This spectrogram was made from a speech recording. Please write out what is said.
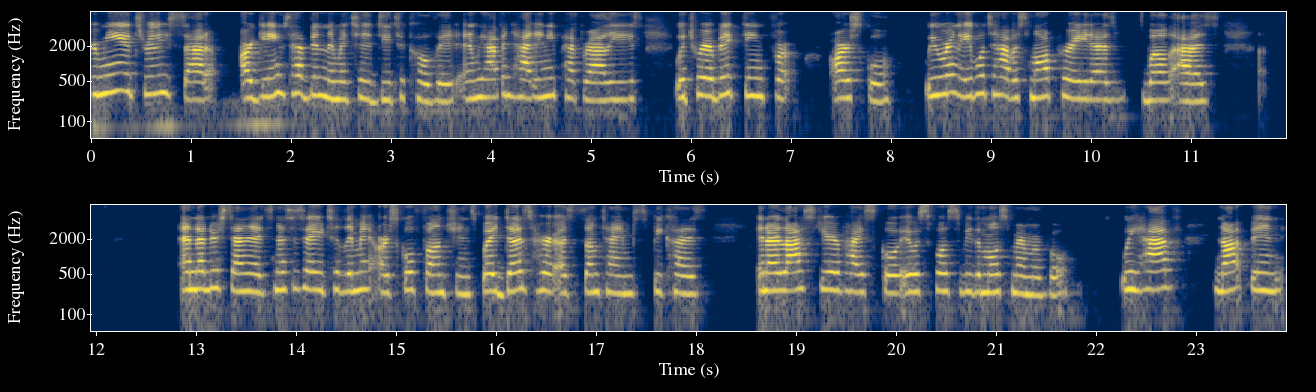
For me, it's really sad. Our games have been limited due to COVID, and we haven't had any pep rallies, which were a big thing for our school. we weren't able to have a small parade as well as and understand that it's necessary to limit our school functions, but it does hurt us sometimes because in our last year of high school, it was supposed to be the most memorable. We have not been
